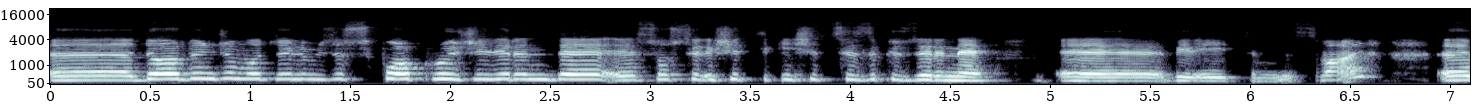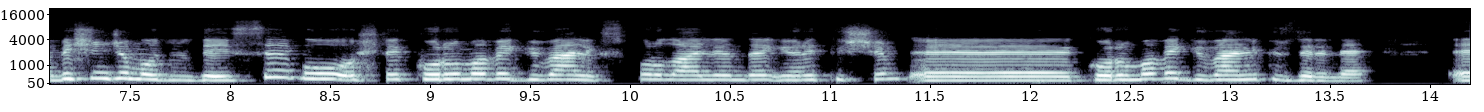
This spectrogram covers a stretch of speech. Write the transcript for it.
E, dördüncü modülümüzde spor projelerinde e, sosyal eşitlik, eşitsizlik üzerine e, bir eğitimimiz var. E, beşinci modülde ise bu işte koruma ve güvenlik, spor olaylarında yönetişim, e, koruma ve güvenlik üzerine e,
